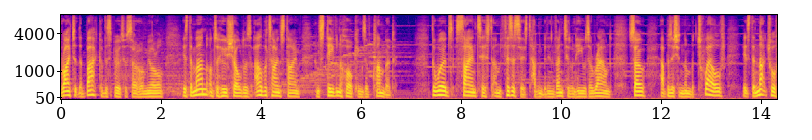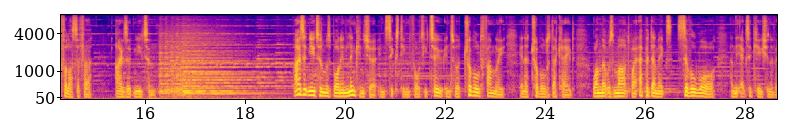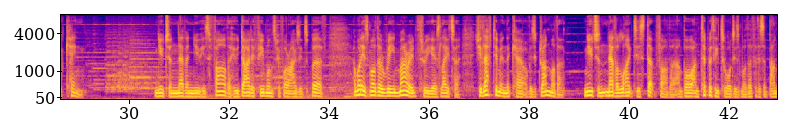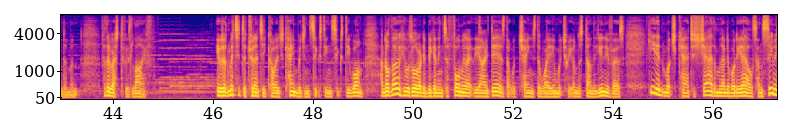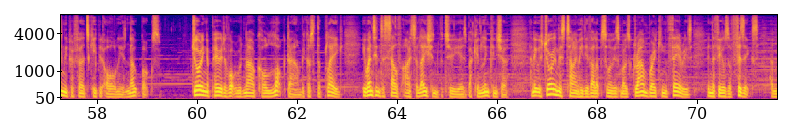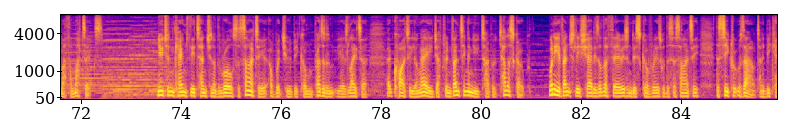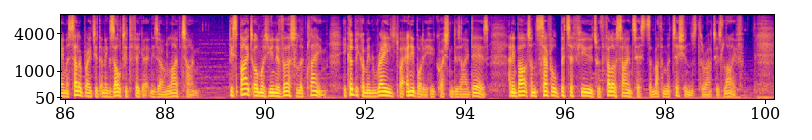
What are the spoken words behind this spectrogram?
Right at the back of the Spirit of Soho mural is the man onto whose shoulders Albert Einstein and Stephen Hawking have clambered. The words scientist and physicist hadn't been invented when he was around, so at position number 12, it's the natural philosopher Isaac Newton. Isaac Newton was born in Lincolnshire in 1642 into a troubled family in a troubled decade, one that was marked by epidemics, civil war, and the execution of a king. Newton never knew his father, who died a few months before Isaac's birth, and when his mother remarried three years later, she left him in the care of his grandmother. Newton never liked his stepfather and bore antipathy towards his mother for this abandonment for the rest of his life. He was admitted to Trinity College, Cambridge in 1661, and although he was already beginning to formulate the ideas that would change the way in which we understand the universe, he didn't much care to share them with anybody else and seemingly preferred to keep it all in his notebooks. During a period of what we would now call lockdown because of the plague, he went into self isolation for two years back in Lincolnshire, and it was during this time he developed some of his most groundbreaking theories in the fields of physics and mathematics. Newton came to the attention of the Royal Society, of which he would become president years later, at quite a young age after inventing a new type of telescope. When he eventually shared his other theories and discoveries with the Society, the secret was out and he became a celebrated and exalted figure in his own lifetime. Despite almost universal acclaim, he could become enraged by anybody who questioned his ideas, and embarked on several bitter feuds with fellow scientists and mathematicians throughout his life.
